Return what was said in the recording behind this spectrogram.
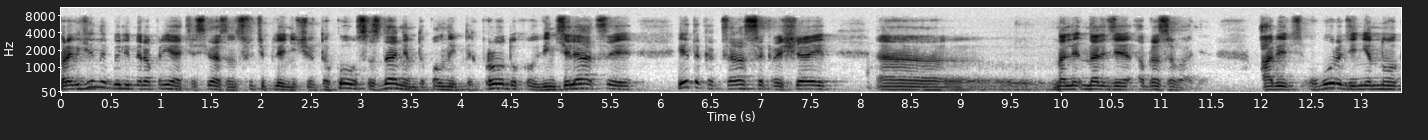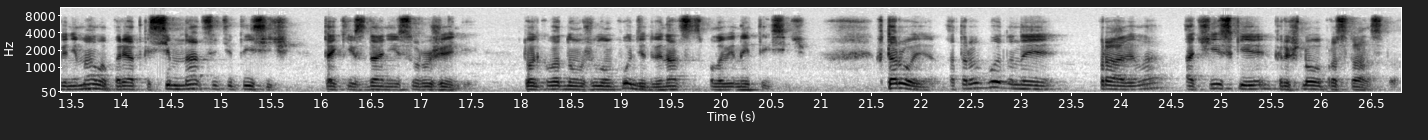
Проведены были мероприятия, связанные с утеплением чердаков, созданием дополнительных продухов, вентиляцией. Это как раз сокращает э, наледи образования. А ведь в городе ни много ни мало порядка 17 тысяч таких зданий и сооружений. Только в одном жилом фонде 12,5 тысяч. Второе. Отработаны правила очистки крышного пространства.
